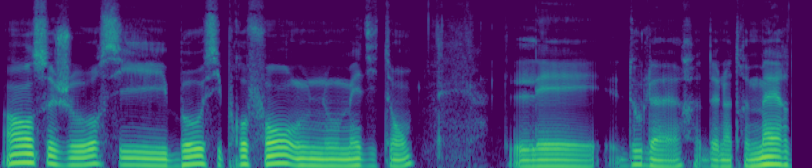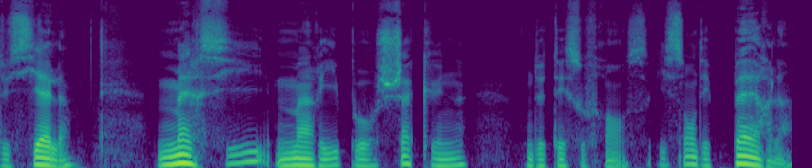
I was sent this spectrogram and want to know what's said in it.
en ce jour si beau, si profond où nous méditons les douleurs de notre Mère du ciel. Merci Marie pour chacune de tes souffrances, qui sont des perles.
